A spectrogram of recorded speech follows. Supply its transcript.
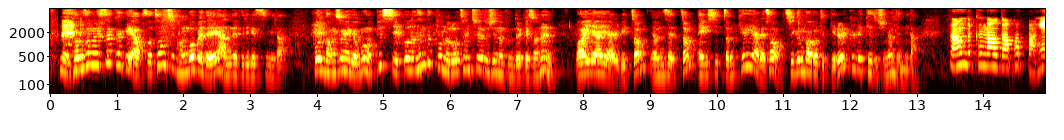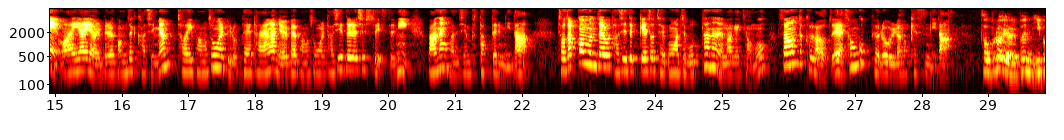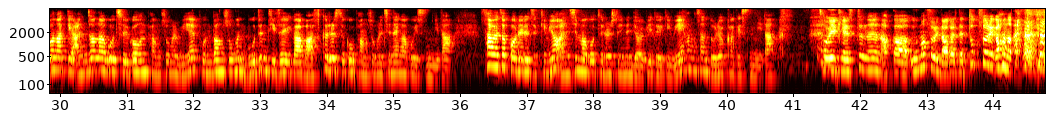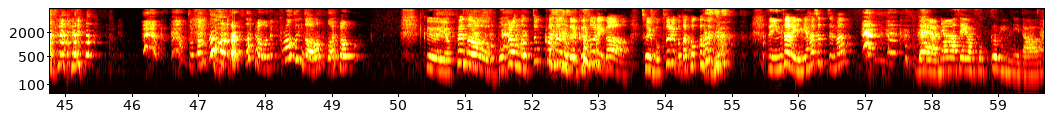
네, 방송을 시작하기에 앞서 청취 방법에 대해 안내 드리겠습니다. 본 방송의 경우 PC 또는 핸드폰으로 청취해주시는 분들께서는 yirb.연세.ac.kr에서 지금 바로 듣기를 클릭해주시면 됩니다. 사운드 클라우드와 팟빵에 YI 열배를 검색하시면 저희 방송을 비롯해 다양한 열배 방송을 다시 들으실 수 있으니 많은 관심 부탁드립니다. 저작권 문제로 다시 듣기에서 제공하지 못하는 음악의 경우 사운드 클라우드에 선곡표를 올려놓겠습니다. 더불어 열분 이번 학기 안전하고 즐거운 방송을 위해 본 방송은 모든 DJ가 마스크를 쓰고 방송을 진행하고 있습니다. 사회적 거리를 지키며 안심하고 들을 수 있는 열비 되기 위해 항상 노력하겠습니다. 저희 게스트는 아까 음악 소리 나갈 때 뚝 소리가 하나 나갔는데 저 깜짝 놀랐어요. 어디 부러진 줄 알았어요. 그 옆에서 목을 한번 뚝 하셨는데 그 소리가 저희 목소리보다 컸거든요. 그래서 인사를 이미 하셨지만 네, 안녕하세요. 볶음입니다.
